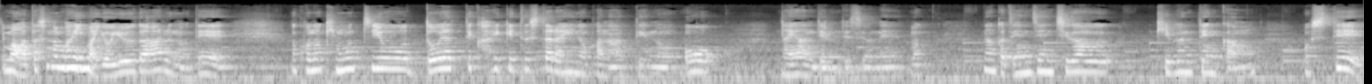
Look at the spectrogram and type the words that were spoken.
で、まあ、私の場合今余裕があるのでこの気持ちをどうやって解決したらいいのかなっていうのを悩んでるんですよね、まあ、なんか全然違う気分転換をして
